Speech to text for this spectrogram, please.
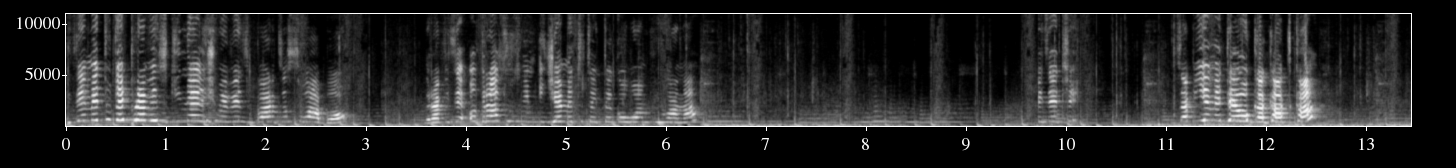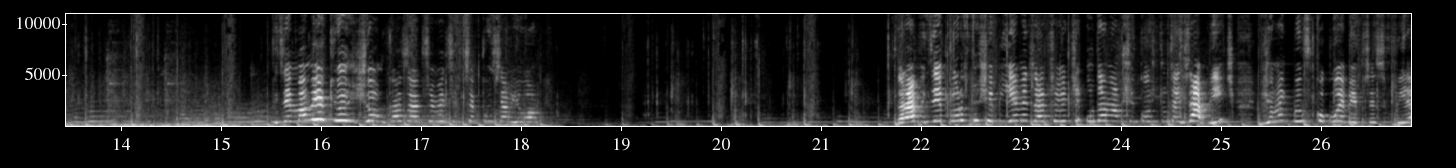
Widzę, my tutaj prawie zginęliśmy, więc bardzo słabo. Dobra, widzę, od razu z nim idziemy tutaj tego One Widzę, po prostu się bijemy, zobaczymy, czy uda nam się kogoś tutaj zabić. Ziomek był w kobłębie przez chwilę,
